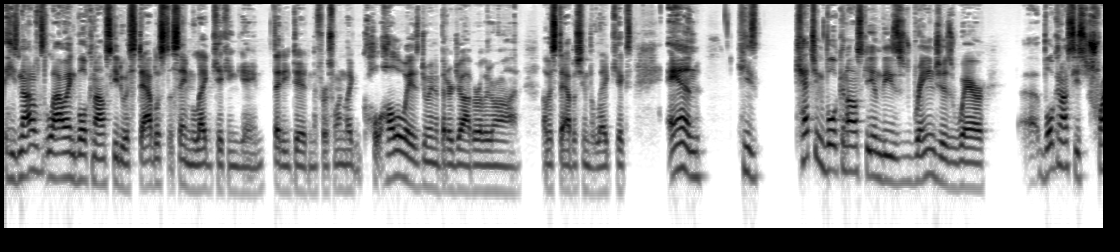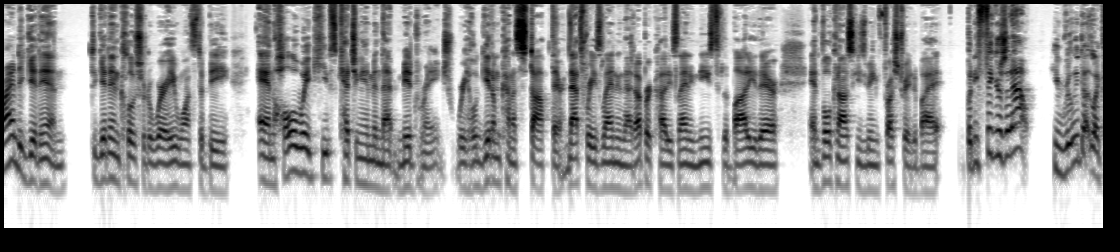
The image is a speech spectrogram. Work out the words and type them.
He's not allowing Volkanovski to establish the same leg kicking game that he did in the first one. Like Holloway is doing a better job earlier on of establishing the leg kicks. And he's catching Volkanovski in these ranges where uh, Volkanovski's trying to get in to get in closer to where he wants to be. And Holloway keeps catching him in that mid range where he'll get him kind of stopped there. And that's where he's landing that uppercut. He's landing knees to the body there. And Volkanovski's being frustrated by it. But he figures it out. He really does. Like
